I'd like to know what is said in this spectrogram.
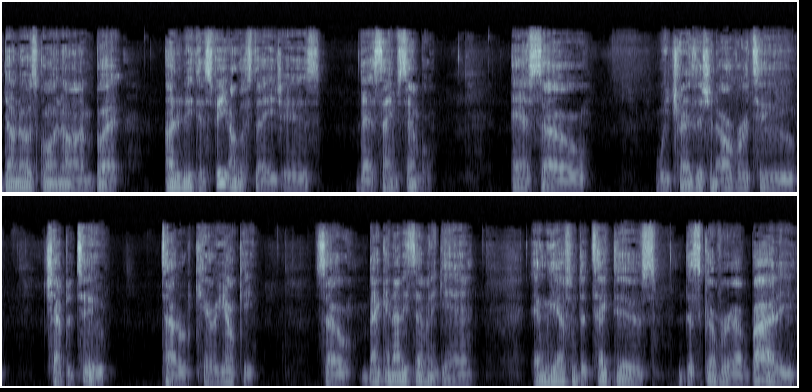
don't know what's going on, but underneath his feet on the stage is that same symbol. And so we transition over to chapter two, titled Karaoke. So back in 97 again, and we have some detectives discover a body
